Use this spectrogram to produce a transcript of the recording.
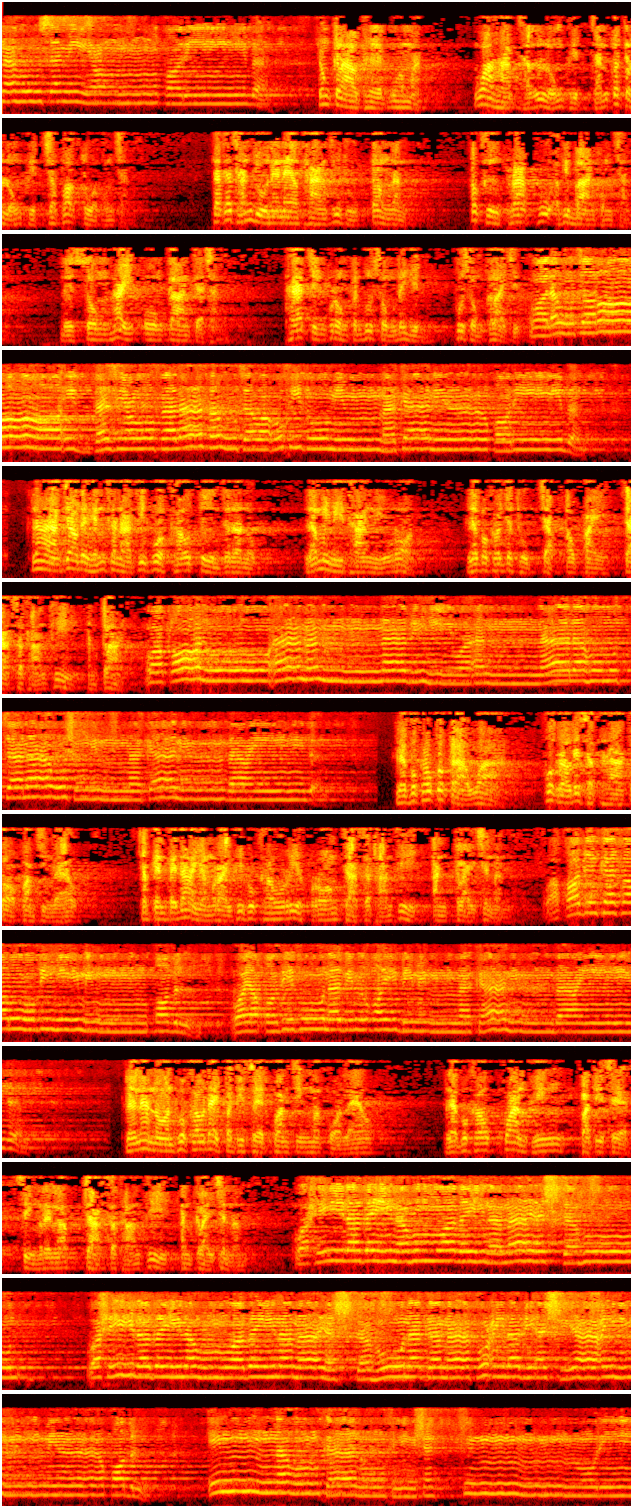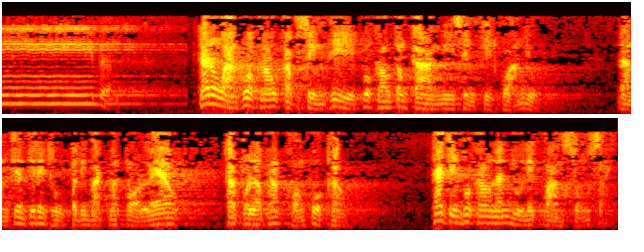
وإن اهتديت فبما يوحي إلي ربي إنه سميع قريب จงกล่าวเถิดมูฮัมหมัด ว่าหากฉันหลงผิด ฉันก็จะหลงผิดเฉพาะตัวของฉัน แต่ถ้าฉันอยู่ในแนวทางที่ถูกต้องนั้น ก็คือพระผู้อภิบาลของฉันได้ทรงให้องค์การแก่ฉัน แท้จริงพระองค์เป็นผู้ทรงได้ยิน ผู้ทรงใกล้ชิด ولو ترى إذ فزعوا فلا فوت وأخذوا من مكان قريب และหากเจ้าได้เห็นขณะที่พวกเขาตื่นตระหนก แล้วไม่มีทางหนีรอด แล้วพวกเขาจะถูกจับเอาไปจากสถานที่อันใกล้ وقالوا آمنا به وأنا لهم التناوش من مكان بعيد และพวกเขาก็กล่าวว่า พวกเราได้ศรัทธาต่อความจริงแล้ว จะเป็นไปได้อย่างไรที่พวกเขาเรียกร้องจากสถานที่อันไกลเช่นนั้น وقد كفروا به من قبل ويقذفون بالغيب من مكان بعيد และแน่นอนพวกเขาได้ปฏิเสธความจริงมาก่อนแล้ว และพวกเขาคว้างทิ้งปฏิเสธสิ่งเร้นลับจากสถานที่อันไกลเช่นนั้น وحيل بينهم وبين ما يشتهون وحيل بينهم وبين ما يشتهون كما فعل بأشياعهم من قبل إنهم كانوا في شك مريب และระหว่างพวกเขากับสิ่งที่พวกเขาต้องการมีสิ่งกีดขวางอยู่ ดังเช่นที่ได้ถูกปฏิบัติมาก่อนแล้วกับพลภาพของพวกเขาแท้จริงพวกเขานั้นอยู่ในความสงสัย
